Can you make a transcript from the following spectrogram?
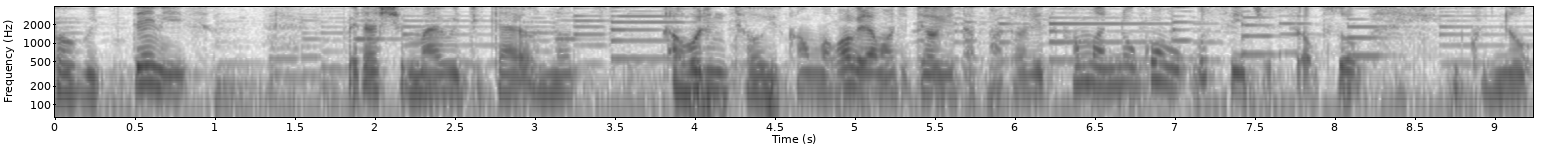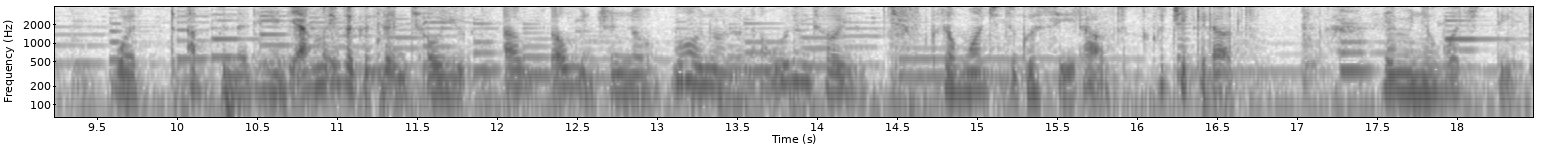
But with Dennis, whether she married the guy or not, I wouldn't tell you. Come on, why would I want to tell you that part of it? Come on, no, go, go see it yourself, so you could know what happened at the end. I'm not even going to tell you. How, how would you know? No, no, no, no, I wouldn't tell you because I want you to go see it out. Go check it out. Let me know what you think.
